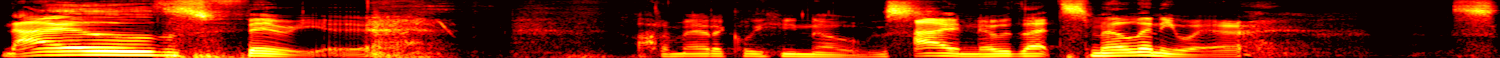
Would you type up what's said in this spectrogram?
Niles Ferrier. Automatically, he knows I know that smell anywhere. S-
